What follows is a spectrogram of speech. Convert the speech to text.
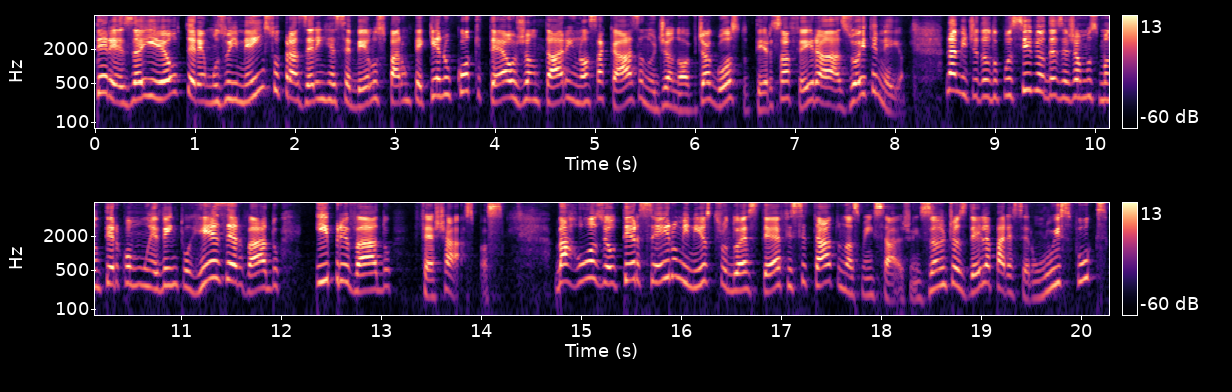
Tereza e eu teremos o imenso prazer em recebê-los para um pequeno coquetel jantar em nossa casa no dia 9 de agosto, terça-feira, às 8h30. Na medida do possível, desejamos manter como um evento reservado e privado, fecha aspas. Barroso é o terceiro ministro do STF citado nas mensagens. Antes dele apareceram Luiz Fux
